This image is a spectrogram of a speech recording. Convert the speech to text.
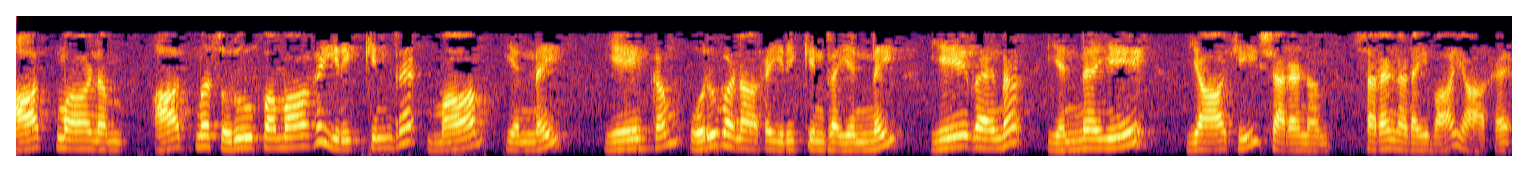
ஆத்மானம் ஆத்மஸ்வரூபமாக இருக்கின்ற மாம் என்னை ஏகம் ஒருவனாக இருக்கின்ற என்னை ஏவன என்னையே யாகி சரணம் சரணடைவாயாக.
